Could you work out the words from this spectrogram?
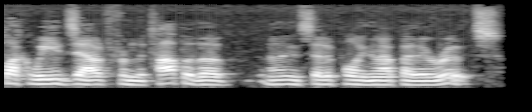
pluck weeds out from the top of the uh, instead of pulling them out by their roots.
